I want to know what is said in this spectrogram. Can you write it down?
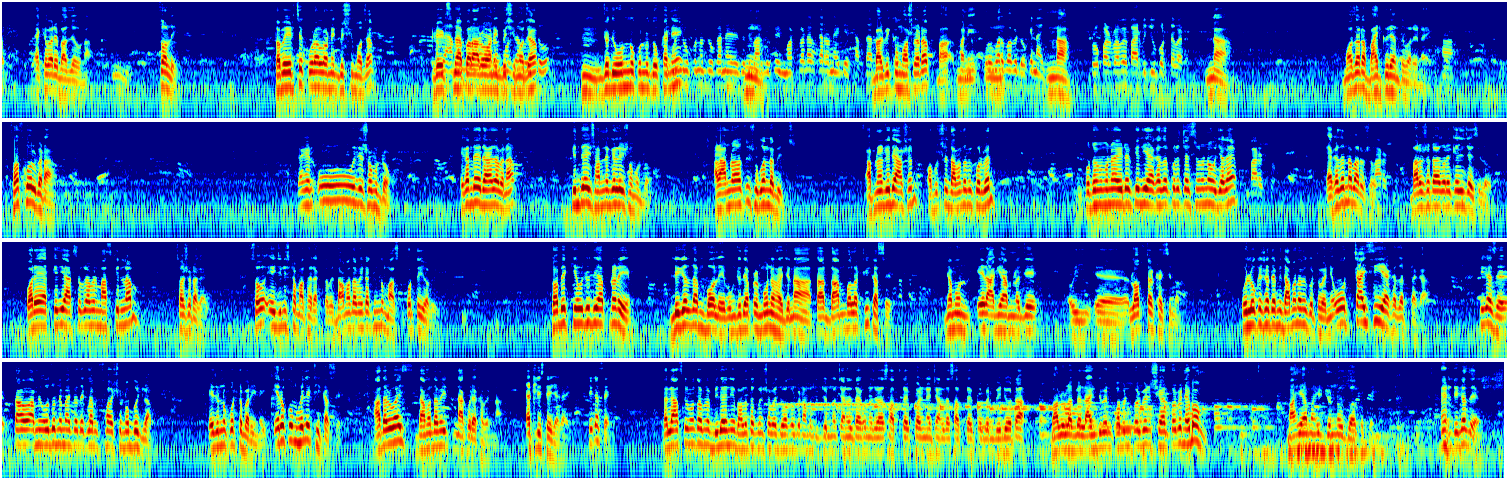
একেবারে বাজেও না। চলে। তবে এর চেয়ে কোরাল অনেক বেশি মজা। রেড স্ন্যাপার আরও অনেক বেশি মজা হুম যদি অন্য কোনো দোকানে অন্য কোনো দোকানে যদি। বারবিকিউ মশলাটার কারণে এটা ছাপটা বারবিকিউ মশলাটা মানে প্রপার ভাবে ঢোকে নাই। না। প্রপার ভাবে বারবিকিউ করতে পারে। না। মজাটা বাইর করে আনতে পারে নাই। হ্যাঁ। সস কোল বেটা। দেখেন ও যে সমুদ্র এখান থেকে দেখা যাবে না কিন্তু এই সামনে গেলেই সমুদ্র। আর আমরা আছি সুগন্ধা বিচ আপনারা যদি আসেন অবশ্যই দামাদামি করবেন। প্রথমে মনে হয় এটার কেজি এক হাজার করে চাইছিল না ওই জায়গায়? বারোশো। এক হাজার না বারোশো? বারোশো। টাকা করে কেজি চাইছিল। পরে এক কেজি আটশো গ্রামের মাছ কিনলাম ছয়শো টাকায়। সো এই জিনিসটা মাথায় রাখতে হবে। দামাদামিটা কিন্তু মাস্ট করতেই হবে। তবে কেউ যদি আপনারে লিগেল দাম বলে এবং যদি আপনার মনে হয় যে না তার দাম বলা ঠিক আছে। যেমন এর আগে আমরা যে ওই লবস্টার খাইছিলাম ওই লোকের সাথে আমি দামাদামি করতে পারিনি। ও চাইছি এক হাজার টাকা। ঠিক আছে? তাও আমি ওজনের মাইপা দেখলাম ছয়শো নব্বই গ্রাম। এই জন্য করতে পারি নাই। এরকম হলে ঠিক আছে। আদারওয়াইজ দামাদামি না করে খাবেন না। অ্যাটলিস্ট এই জায়গায়। ঠিক আছে? তাহলে আজকের মতো আমরা বিদায় নিয়ে ভালো থাকবেন সবাই। দোয়া করবেন আমাদের জন্য। চ্যানেলটা এখনও যারা সাবস্ক্রাইব করেন না চ্যানেলটা সাবস্ক্রাইব করবেন। ভিডিওটা ভালো লাগলে লাইক দিবেন কমেন্ট করবেন শেয়ার করবেন এবং মাহিয়া মাহির জন্যও দোয়া করবেন। ঠিক আছে?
